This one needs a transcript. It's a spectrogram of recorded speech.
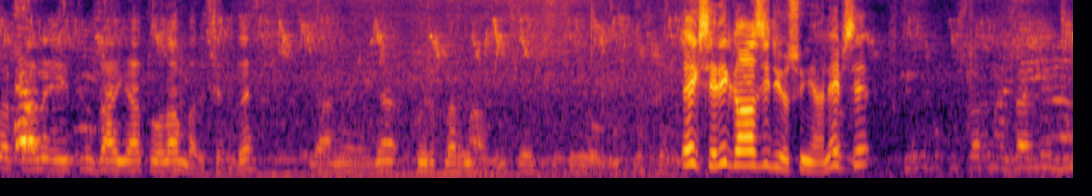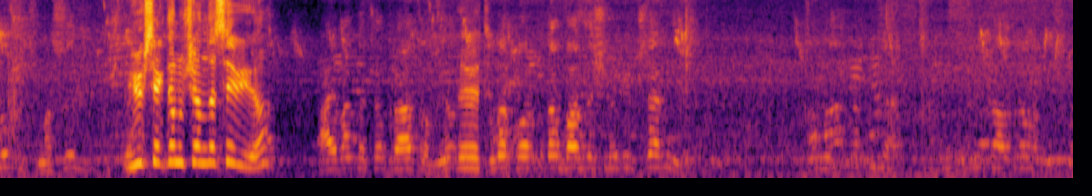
3-4 tane eğitim zayiatı olan var içeride. Yani ya kuyruklarını almış ya işte şey olmuş. gösteriyor. Ekseri gazi diyorsun yani. Hepsi Çünkü bu kuşların özelliği bulut uçması. İşte yüksekten uçanı da seviyor. Hayvan da çok rahat oluyor. Evet. Bu da korkudan fazla şimdi yükselmiyor. Ama bakacağız. Bunu kaldıramadım işte.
